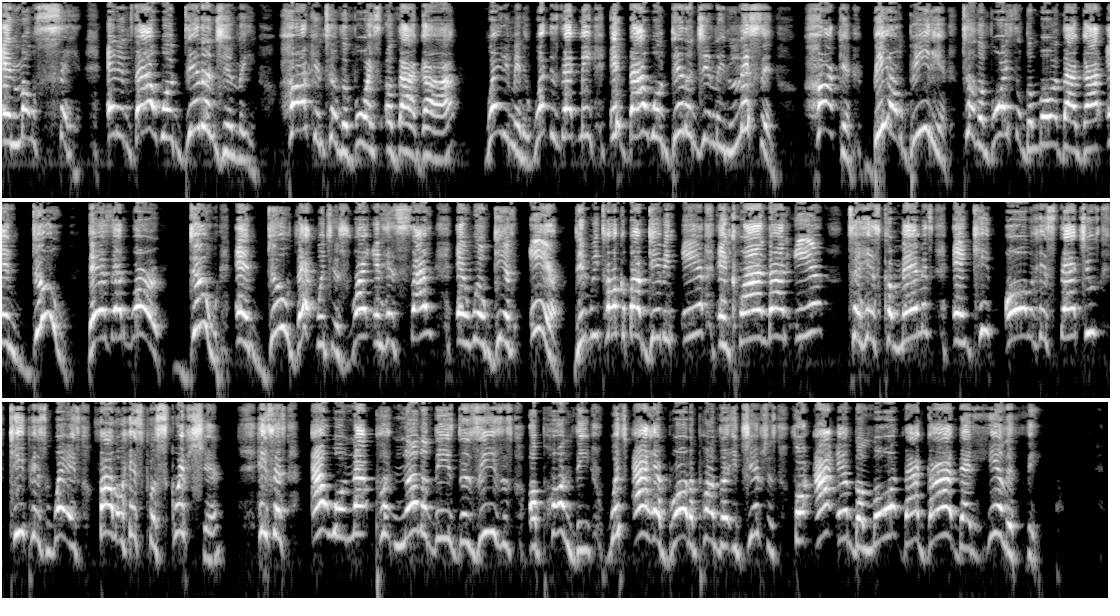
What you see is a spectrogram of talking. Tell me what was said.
And Moses said, And if thou wilt diligently hearken to the voice of thy God, wait a minute, what does that mean? If thou wilt diligently listen, hearken, be obedient to the voice of the Lord thy God, and do, there's that word, do, and do that which is right in his sight, and will give ear. Did we talk about giving ear? Incline thine ear to his commandments and keep all of his statutes, keep his ways, follow his prescription, he says, I will not put none of these diseases upon thee, which I have brought upon the Egyptians, for I am the Lord thy God that healeth thee.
